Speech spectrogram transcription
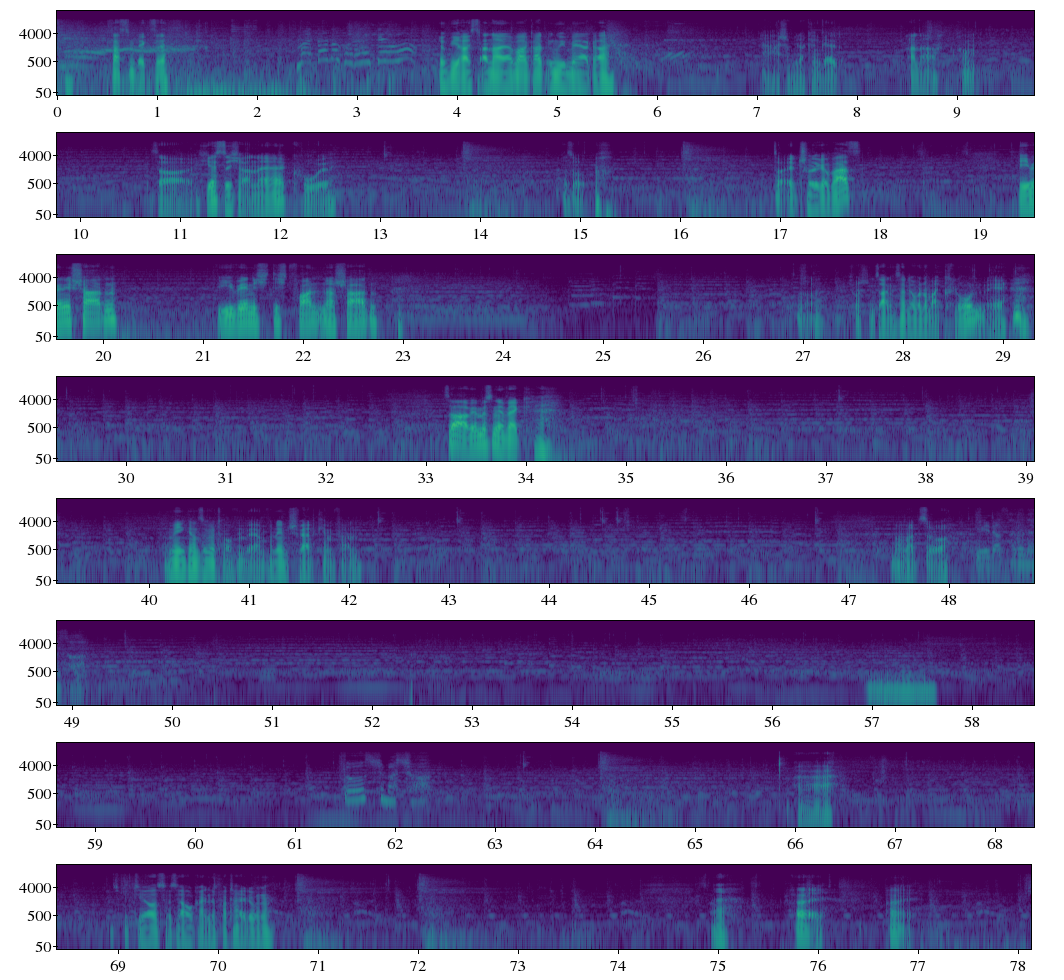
Klassenwechsel. Irgendwie reißt Anna aber gerade irgendwie mehr gar. Ja, schon wieder kein Geld. Anna, komm. So, hier ist sicher, ne? Cool. Also, so, entschuldige, was? Wie wenig Schaden? Wie wenig nicht vorhandener Schaden? Ich wollte schon sagen, es hat aber noch mal klonen, ey. So, wir müssen hier weg. Wen kannst du getroffen werden von den Schwertkämpfern? Machen wir so. しましょう Ah. Das geht hier aus, das ist ja auch keine Verteidigung. Ah. Hey. Hey.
